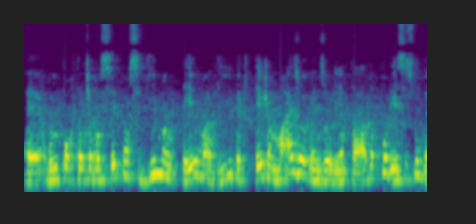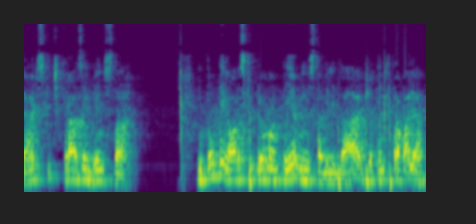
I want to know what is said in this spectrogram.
É, o importante é você conseguir manter uma vida que esteja mais ou menos orientada por esses lugares que te trazem bem-estar. Então, tem horas que para eu manter a minha estabilidade, eu tenho que trabalhar.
